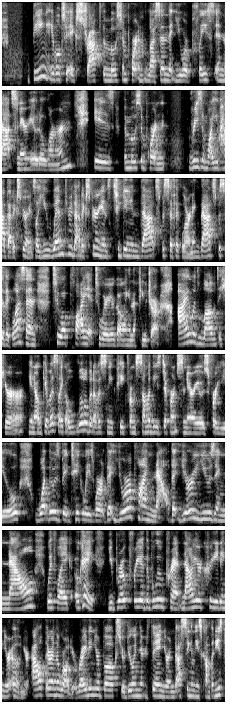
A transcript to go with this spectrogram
being able to extract the most important lesson that you are placed in that scenario to learn is the most important reason why you had that experience. Like you went through that experience to gain that specific learning, that specific lesson to apply it to where you're going in the future. I would love to hear, you know, give us like a little bit of a sneak peek from some of these different scenarios for you, what those big takeaways were that you're applying now, that you're using now with like, okay, you broke free of the blueprint. Now you're creating your own. You're out there in the world, you're writing your books, you're doing your thing, you're investing in these companies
